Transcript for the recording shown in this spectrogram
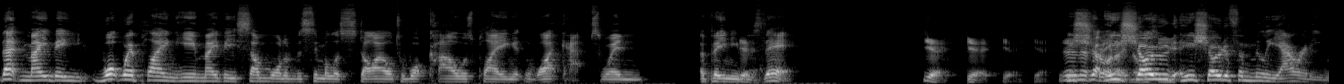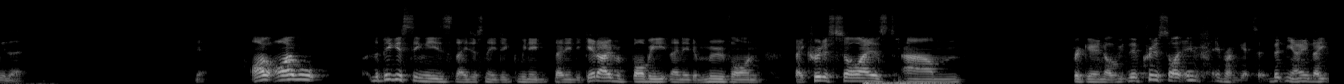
that may be what we're playing here. May be somewhat of a similar style to what Carl was playing at the Whitecaps when Ibini Yeah. was there. yeah, yeah, yeah, yeah. He, sho- right, he showed he showed a familiarity with it. Yeah. I, I will. The biggest thing is they just need to. We need. They need to get over Bobby. They need to move on. They criticised. Um, freaking. They've criticised. Everyone gets it, but you know they.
